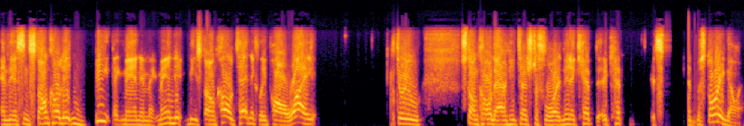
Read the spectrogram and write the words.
and then since Stone Cold didn't beat McMahon and McMahon didn't beat Stone Cold, technically Paul White threw Stone Cold out and he touched the floor, and then it kept it kept it's the story going.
